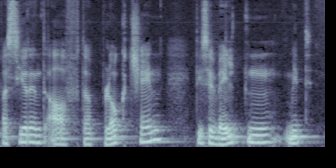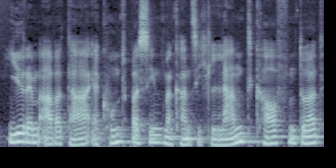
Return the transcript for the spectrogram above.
basierend auf der Blockchain diese Welten mit ihrem Avatar erkundbar sind. Man kann sich Land kaufen dort.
